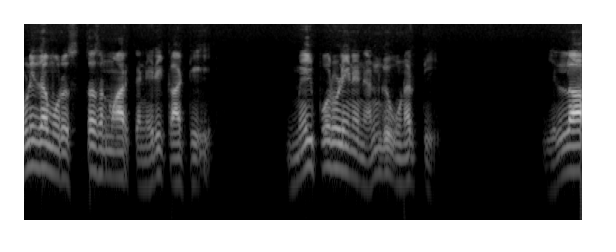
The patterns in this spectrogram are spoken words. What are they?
புனிதம் ஒரு சுத்த சன்மார்க்க நெறி காட்டி மெய்ப்பொருளினை நன்கு உணர்த்தி எல்லா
